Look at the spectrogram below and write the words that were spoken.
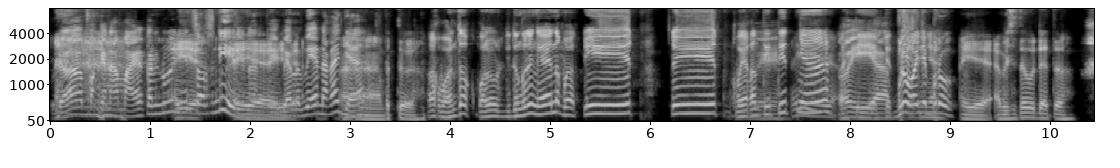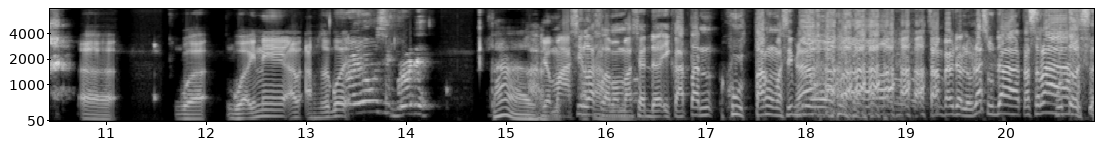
Udah pakai namanya kan lu Iya, nyensor sendiri iya, nanti biar iya. lebih enak aja. Ah, betul. Ah, kebantuk kalau didengerin gak enak banget. Tit, tit, kebanyakan tititnya. Oh iya, Tit, bro aja bro. Iya, abis itu udah tuh. Eh gua gua ini apa gue Bro emang masih bro deh. Tahu. Ya masih lah selama masih ada ikatan hutang masih belum. Sampai udah lunas sudah terserah. Putus.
